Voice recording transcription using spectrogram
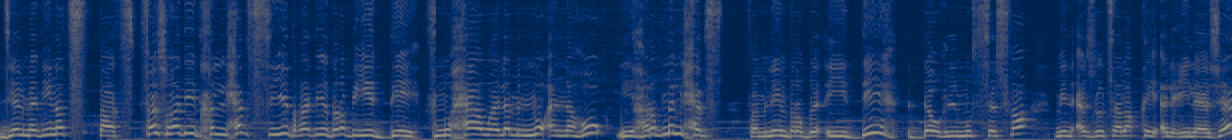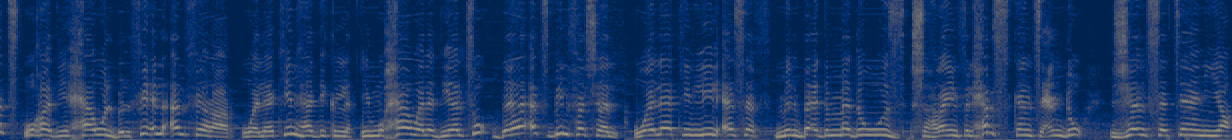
ديال مدينة سطات. فاش غادي يدخل الحبس السيد غادي يضرب يديه في محاولة منه أنه يهرب من الحبس. فمنين ضرب يديه؟ داوه للمستشفى. من أجل تلقي العلاجات وغادي يحاول بالفعل الفرار. ولكن هذيك المحاولة ديالته باءت بالفشل. ولكن للأسف من بعد ما دوز شهرين في الحبس كانت عنده جلسة ثانية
